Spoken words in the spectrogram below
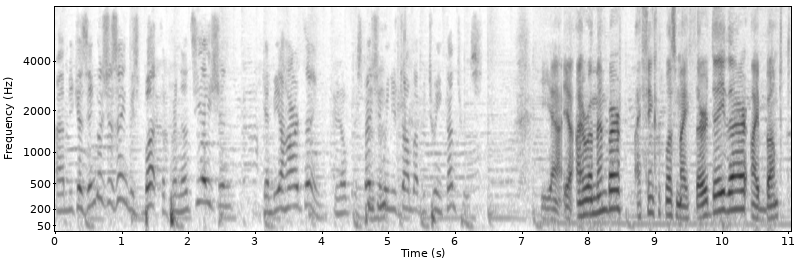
um, because English is English, but the pronunciation can be a hard thing. You know, especially Mhm. when you're talking about between countries. Yeah, yeah. I remember, I think it was my third day there. I bumped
